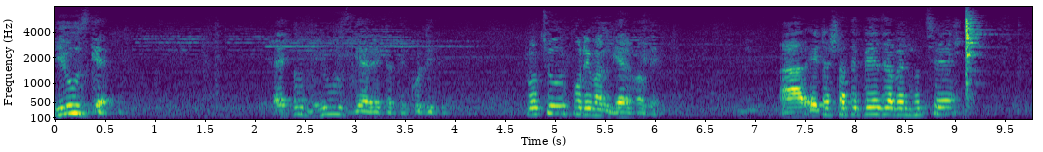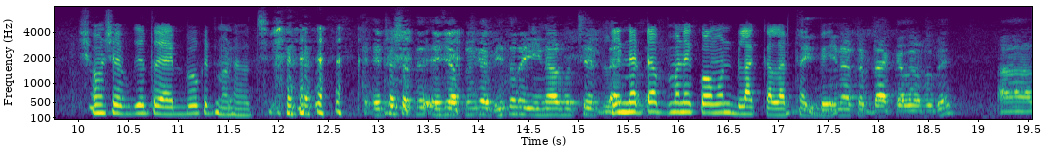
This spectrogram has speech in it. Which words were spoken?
হিউজ গ্যাপ একদম হিউজ গ্যার এটাতে কোটিতে। প্রচুর পরিমাণ গ্যার হবে। আর এটার সাথে পেয়ে যাবেন হচ্ছে সোম সাহেবকে তো অ্যাডভোকেট মনে হচ্ছে। এটার সাথে এই যে আপনার ভিতরে ইনার হচ্ছে ব্ল্যাক ইনারটা মানে কমন ব্ল্যাক কালার থাকবে। ইনারটা ব্ল্যাক কালার হবে। আর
